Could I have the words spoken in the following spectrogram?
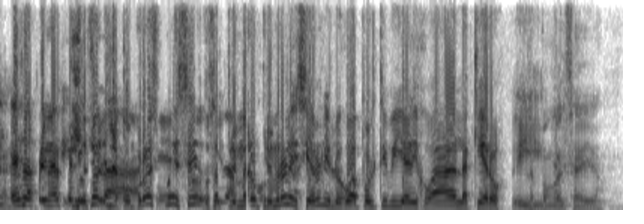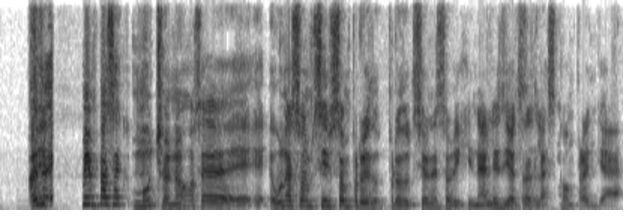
Ajá. es la primera Y película. la compró después, ¿eh? O sea, primero, primero la hicieron y luego Apple TV ya dijo, ah, la quiero. Y Le pongo el sello. Pues, eh, También pasa mucho, ¿no? O sea, eh, eh, unas son, sí son produ- producciones originales y otras Sí. las compran ya.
